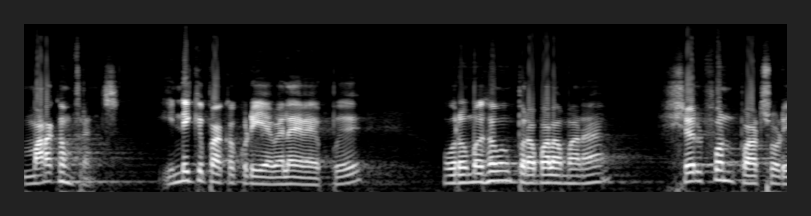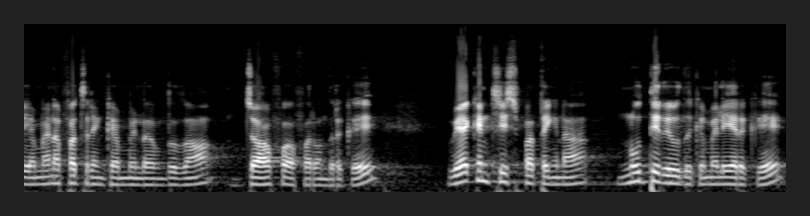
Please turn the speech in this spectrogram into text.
வணக்கம் ஃப்ரெண்ட்ஸ் இன்றைக்கி பார்க்கக்கூடிய வேலைவாய்ப்பு ஒரு மிகவும் பிரபலமான ஷெல்ஃபோன் பார்ட்ஸோடைய மேனுஃபேக்சரிங் கம்பெனிலேருந்து தான் ஜாப் ஆஃபர் வந்திருக்கு. வேகன்சிஸ் பார்த்திங்கன்னா நூற்றி இருபதுக்கு மேலே இருக்குது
